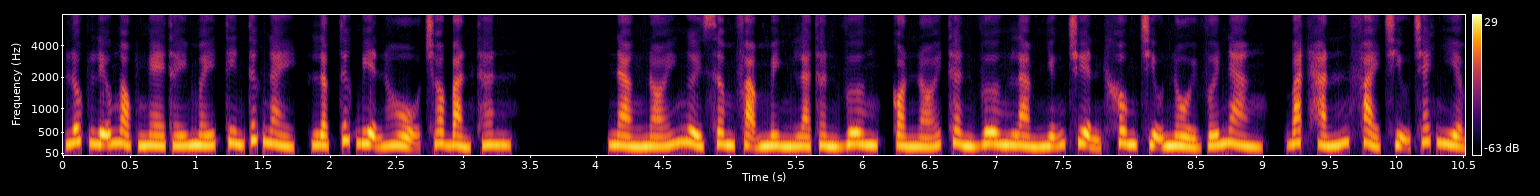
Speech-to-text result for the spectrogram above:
Lúc Liễu Ngọc nghe thấy mấy tin tức này, lập tức biện hộ cho bản thân. Nàng nói người xâm phạm mình là thần vương, còn nói thần vương làm những chuyện không chịu nổi với nàng, bắt hắn phải chịu trách nhiệm.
